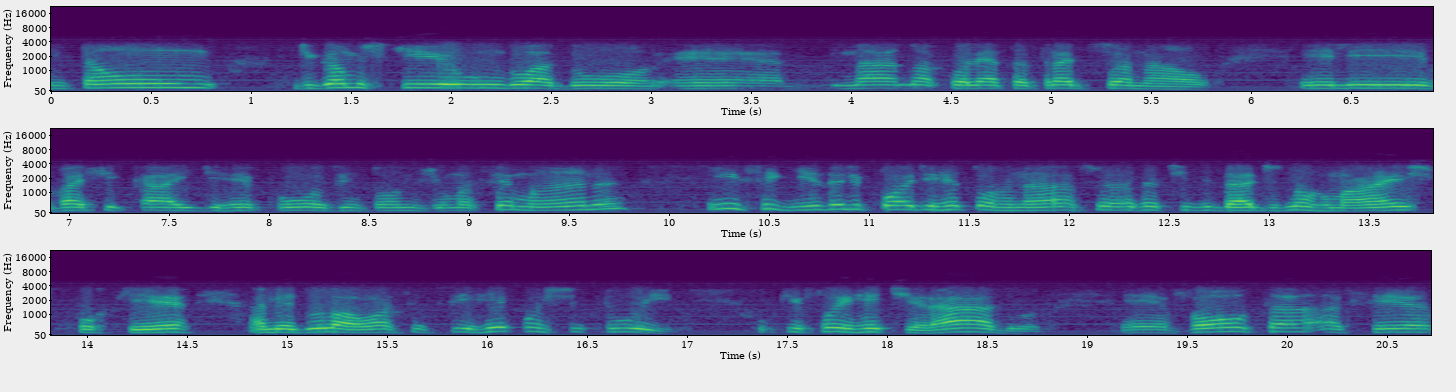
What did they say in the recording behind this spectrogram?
Então, digamos que um doador, é, na, na coleta tradicional, ele vai ficar de repouso em torno de uma semana e em seguida ele pode retornar às suas atividades normais, porque a medula óssea se reconstitui. O que foi retirado é, volta a ser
